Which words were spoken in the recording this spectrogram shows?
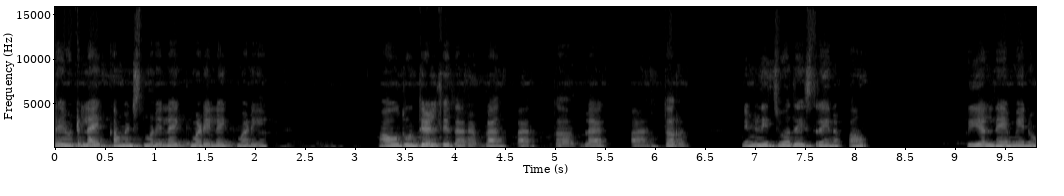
ದಯವಿಟ್ಟು ಲೈಕ್ ಕಮೆಂಟ್ಸ್ ಮಾಡಿ ಲೈಕ್ ಮಾಡಿ ಲೈಕ್ ಮಾಡಿ ಹೌದು ಅಂತ ಹೇಳ್ತಿದ್ದಾರೆ Black Park Panther Black Panther ನಿಮ್ಮ ನಿಜವಾದ ಹೆಸರು ಏನಪ್ಪ ರಿಯಲ್ ನೇಮ್ ಏನು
